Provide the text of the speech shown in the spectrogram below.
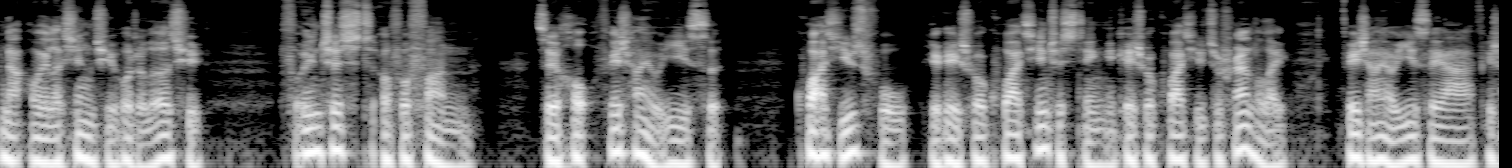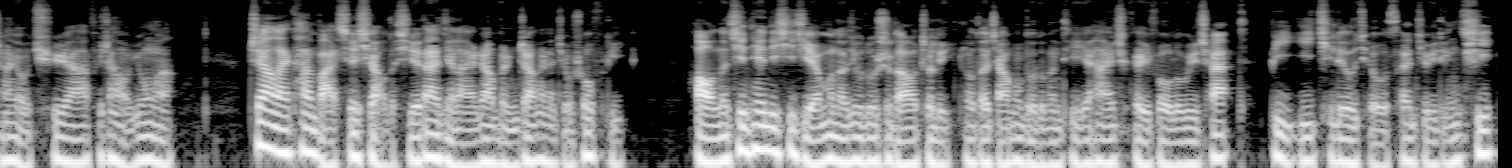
那为了兴趣或者乐趣，for interest or for fun。最后非常有意思，quite useful，也可以说 quite interesting，也可以说 quite user friendly，非常有意思呀，非常有趣啊，非常有用啊。这样来看，把一些小的携带进来，让本章更加有说服力。好，那今天这期节目呢就录制到这里。如果大家更多的问题，还是可以 follow WeChat b 一七六九三九一零七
